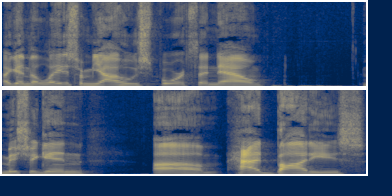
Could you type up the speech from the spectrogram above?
again, the latest from Yahoo Sports that now Michigan um, had bodies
